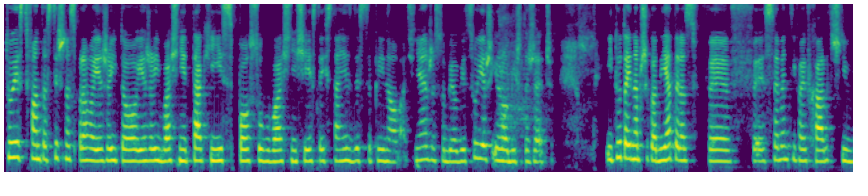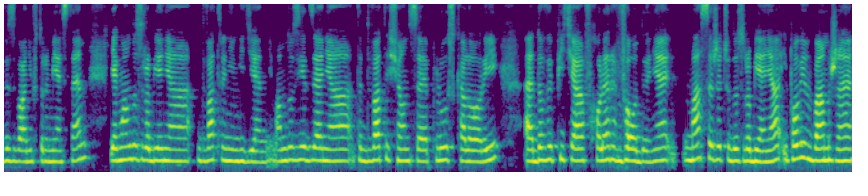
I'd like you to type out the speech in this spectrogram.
tu jest fantastyczna sprawa, jeżeli to, jeżeli właśnie taki sposób właśnie się jesteś w stanie zdyscyplinować, nie? że sobie obiecujesz i robisz te rzeczy. I tutaj na przykład ja teraz w, w 75 Hard, czyli w wyzwaniu, w którym jestem, jak mam do zrobienia dwa treningi dziennie, mam do zjedzenia te 2000 plus kalorii, e, do wypicia w cholerę wody, nie? masę rzeczy do zrobienia i powiem Wam, że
